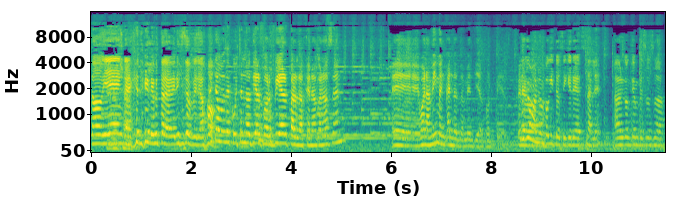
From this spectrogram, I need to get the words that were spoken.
todo bien, con la gente que le gusta la berizo, pero. Hoy estamos escuchando Tear for Fear para los que no conocen. Eh, bueno, a mí me encanta también Tear for Fear. Pero Dejémoslo un poquito si querés. Dale. A ver con qué empezó Soda.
